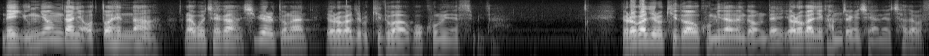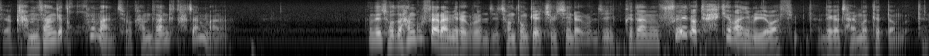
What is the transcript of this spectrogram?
내 6년간이 어떠했나라고 제가 12월 동안 여러 가지로 기도하고 고민했습니다. 여러 가지로 기도하고 고민하는 가운데 여러 가지 감정이 제 안에 찾아왔어요. 감사한 게 너무 많죠. 감사한 게 가장 많아. 근데 저도 한국 사람이라 그런지 전통교회 출신이라 그런지 그 다음에 후회가 되게 많이 밀려왔습니다. 내가 잘못했던 것들.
